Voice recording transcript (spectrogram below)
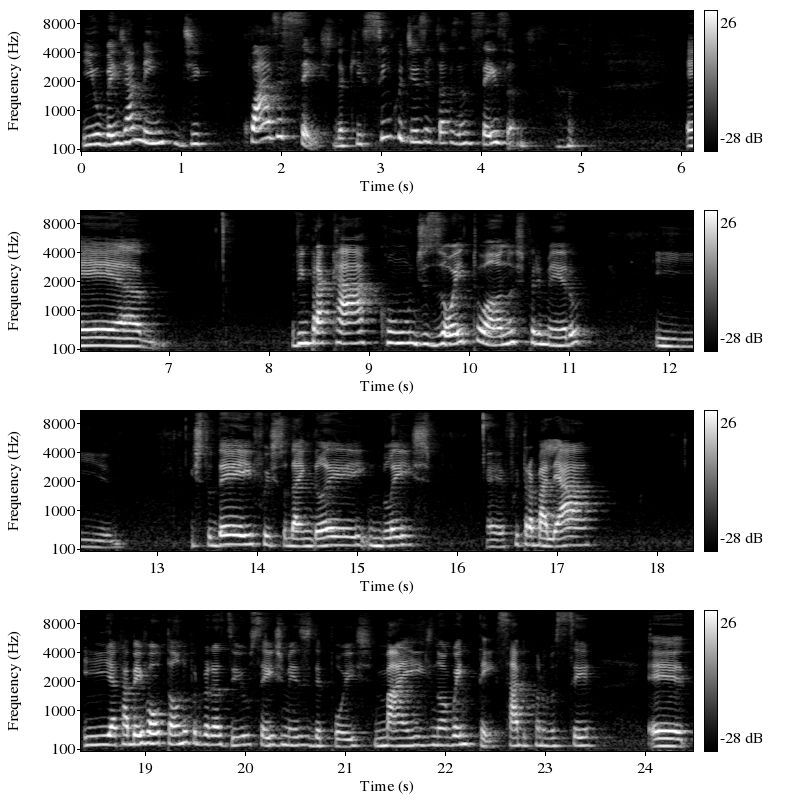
e o Benjamin, de quase 6. Daqui 5 dias ele está fazendo 6 anos. É... Vim pra cá com 18 anos primeiro e estudei, fui estudar inglês, inglês é, fui trabalhar e acabei voltando para o Brasil seis meses depois, mas não aguentei, sabe? Quando você é,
